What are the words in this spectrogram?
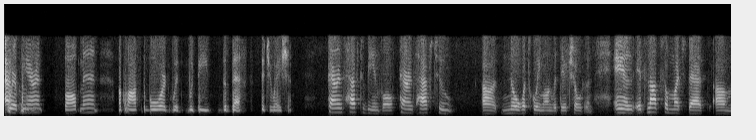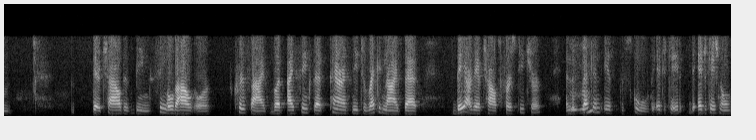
Absolutely. where parent involvement across the board would would be the best situation. Parents have to be involved. Parents have to uh, know what's going on with their children, and it's not so much that um, their child is being singled out or criticized, but I think that parents need to recognize that they are their child's first teacher, and the mm-hmm. second is the school, the educate, the educational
